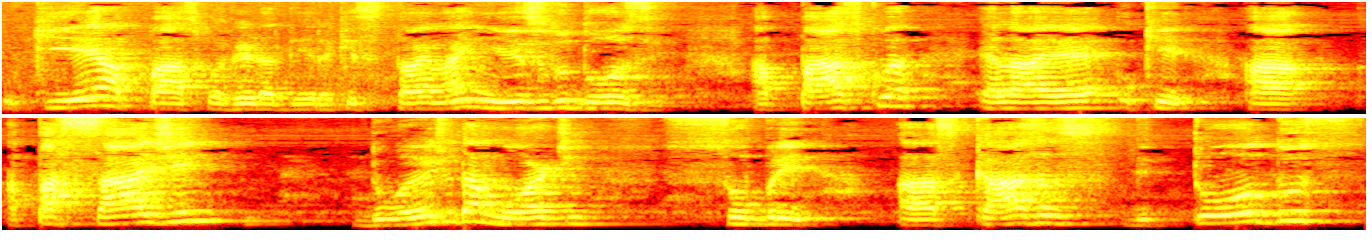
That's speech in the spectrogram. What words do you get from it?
o que é a Páscoa verdadeira, que está lá em Êxodo 12. A Páscoa, ela é o que? A, a passagem do anjo da morte sobre as casas de todos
